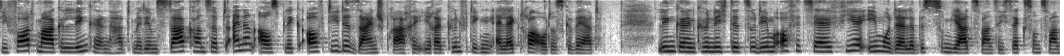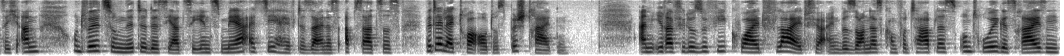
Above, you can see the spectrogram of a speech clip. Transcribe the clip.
Die Ford-Marke Lincoln hat mit dem Star Concept einen Ausblick auf die Designsprache ihrer künftigen Elektroautos gewährt. Lincoln kündigte zudem offiziell vier E-Modelle bis zum Jahr 2026 an und will zum Mitte des Jahrzehnts mehr als die Hälfte seines Absatzes mit Elektroautos bestreiten. An ihrer Philosophie Quiet Flight für ein besonders komfortables und ruhiges Reisen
